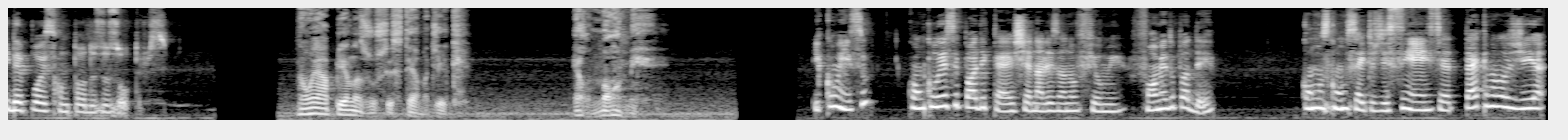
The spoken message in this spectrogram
e depois com todos os outros. Não é apenas o sistema, Dick. É o nome. E com isso, conclui esse podcast analisando o filme Fome do Poder, com os conceitos de ciência, tecnologia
